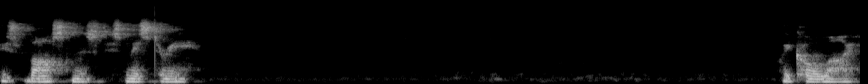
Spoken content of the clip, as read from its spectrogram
this vastness, this mystery. We call life.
